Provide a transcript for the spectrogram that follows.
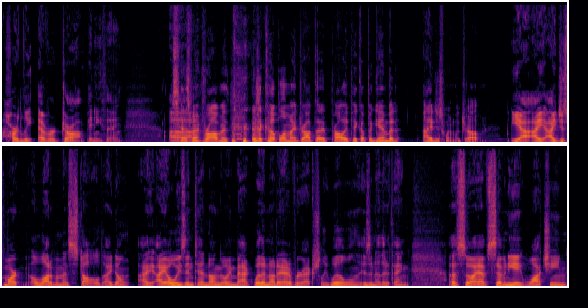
hardly ever drop anything. That's my problem. There's a couple on my drop that I'd probably pick up again, but I just went with drop. yeah, I, I just mark a lot of them as stalled. I don't. I, I always intend on going back. Whether or not I ever actually will is another thing. Uh, so I have 78 watching.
